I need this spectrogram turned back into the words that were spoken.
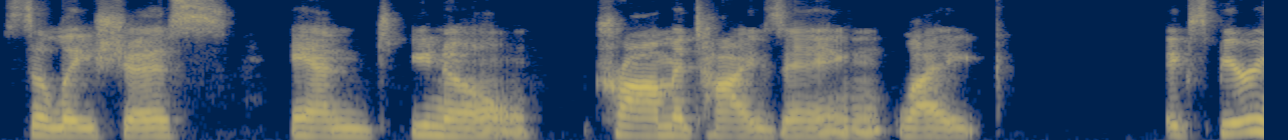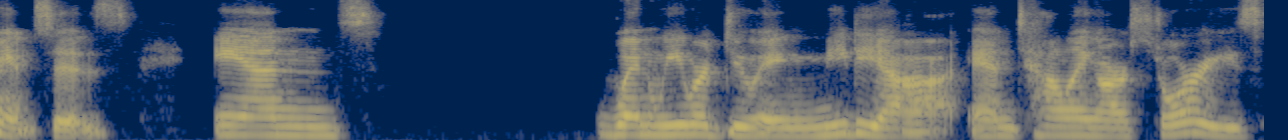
salacious and, you know, traumatizing like experiences. And when we were doing media and telling our stories,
